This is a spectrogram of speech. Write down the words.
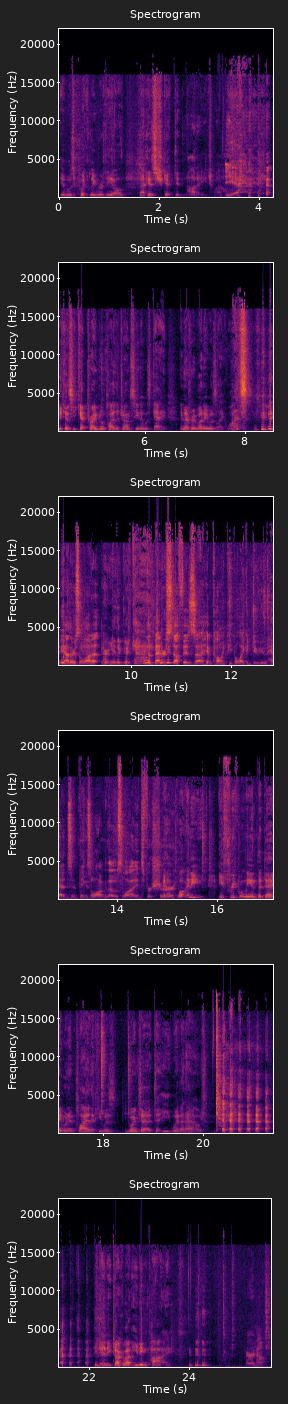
it was quickly revealed that his shtick did not age well. Yeah, Because he kept trying to imply that John Cena was gay. And everybody was like, What? yeah. There's a lot of Aren't you the good guy? the better stuff is uh, him calling people like doo doo heads and things along those lines for sure. Well, and he, he frequently in the day would imply that he was going to, to eat women out. he did. He talked about eating pie. Fair enough.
